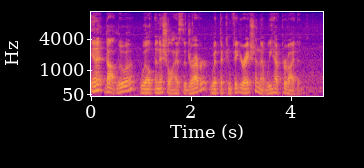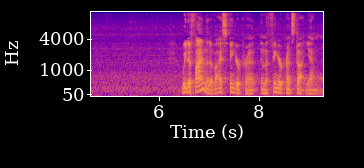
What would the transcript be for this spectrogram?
Init.lua will initialize the driver with the configuration that we have provided. We define the device fingerprint in the fingerprints.yaml.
